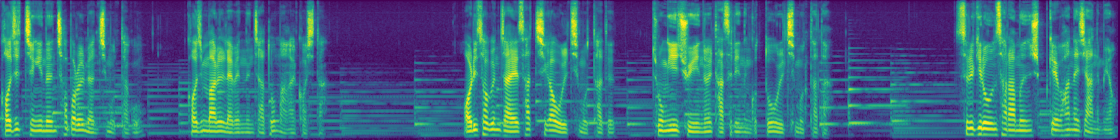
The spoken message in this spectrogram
거짓 증인은 처벌을 면치 못하고 거짓말을 내뱉는 자도 망할 것이다. 어리석은 자의 사치가 옳지 못하듯 종이 주인을 다스리는 것도 옳지 못하다. 슬기로운 사람은 쉽게 화내지 않으며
